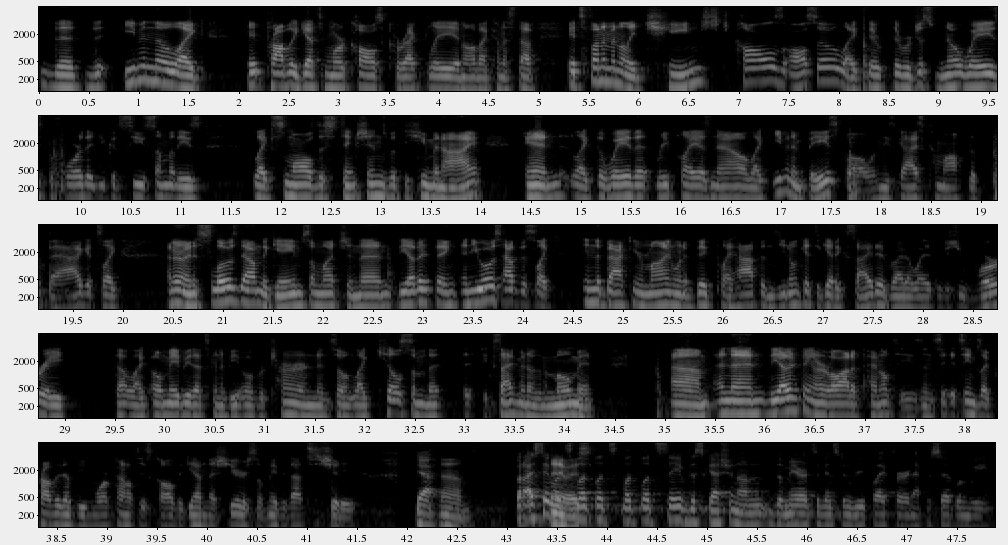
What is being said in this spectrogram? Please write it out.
the the even though like it probably gets more calls correctly and all that kind of stuff. It's fundamentally changed calls also. Like there there were just no ways before that you could see some of these like small distinctions with the human eye. And like the way that replay is now, like even in baseball, when these guys come off the, the bag, it's like I don't know, and it slows down the game so much. And then the other thing, and you always have this like in the back of your mind when a big play happens, you don't get to get excited right away because you worry that like oh maybe that's going to be overturned. And so it like kills some of the excitement of the moment. Um, and then the other thing are a lot of penalties. And it seems like probably there'll be more penalties called again this year so maybe that's shitty. Yeah. Um, but i say let's let, let's let, let's save discussion on the merits of instant replay for an episode when we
